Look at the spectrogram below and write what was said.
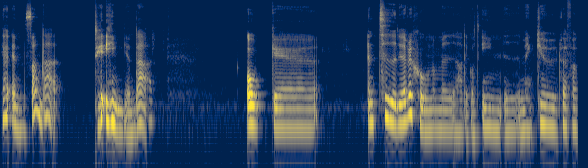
jag är ensam där. Det är ingen där. Och eh, en tidigare version av mig hade gått in i, men gud, varför,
